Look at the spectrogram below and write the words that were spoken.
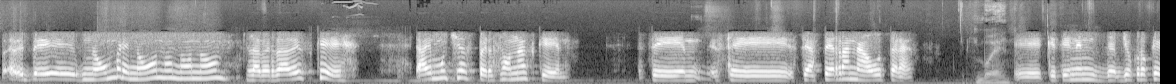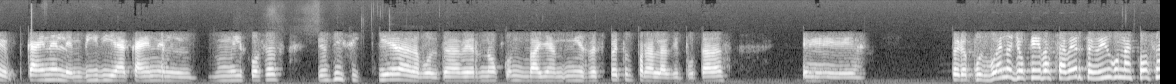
De, no, hombre, no, no, no, no. La verdad es que hay muchas personas que se, se, se aferran a otras. Bueno. Eh, que tienen, yo creo que caen en la envidia, caen en mil cosas. Yo ni siquiera la volví a ver, no, vaya, mis respetos para las diputadas. Eh, pero pues bueno, yo qué iba a saber, te digo una cosa,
